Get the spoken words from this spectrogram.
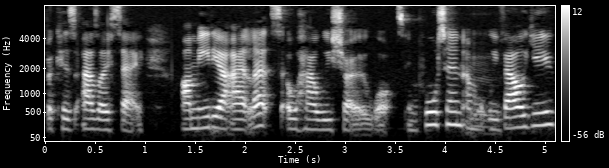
because, as I say, our media outlets are how we show what's important and what we value.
